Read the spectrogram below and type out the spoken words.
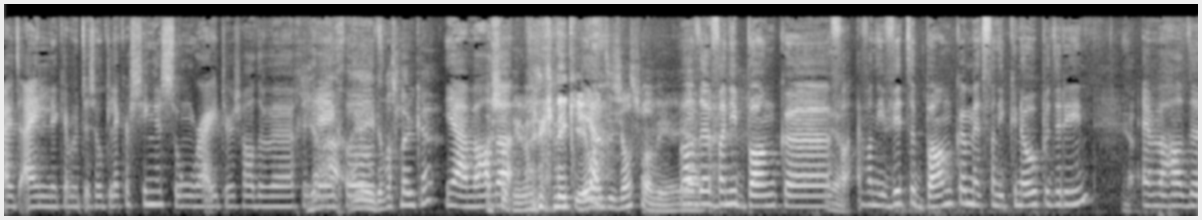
uiteindelijk hebben we dus ook lekker singer-songwriters hadden we Ja, geregeld. hey, dat was leuk hè? Ja, we Oh, hadden, sorry, daar knik je heel Ja. enthousiast van weer. we Ja. hadden van die banken, van, van die witte banken met van die knopen erin. Ja. En we hadden.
